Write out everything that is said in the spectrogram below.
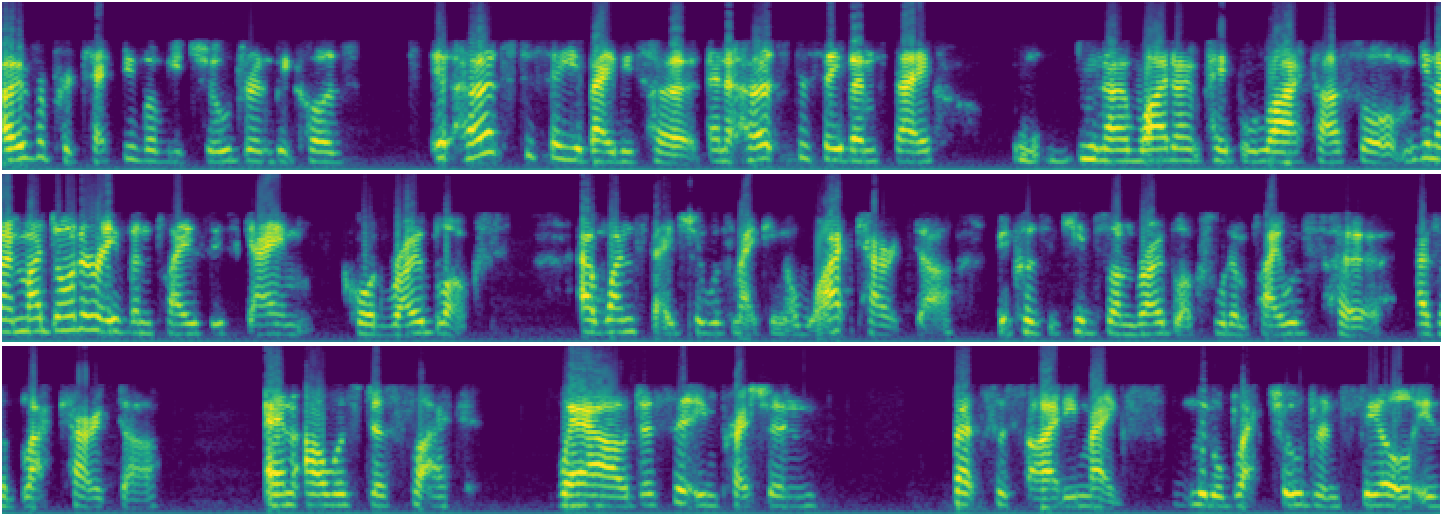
overprotective of your children because it hurts to see your babies hurt and it hurts to see them say, you know, why don't people like us? Or, you know, my daughter even plays this game called Roblox. At one stage, she was making a white character because the kids on Roblox wouldn't play with her as a black character. And I was just like, wow, just the impression that society makes little black children feel is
